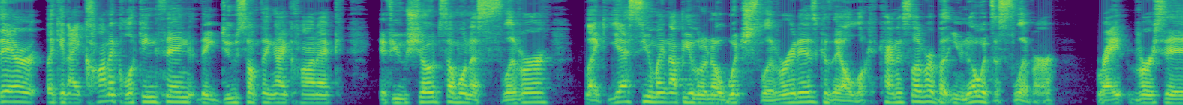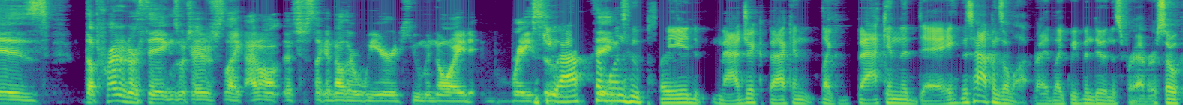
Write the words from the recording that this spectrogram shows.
they're like an iconic looking thing. They do something iconic. If you showed someone a sliver, like yes you might not be able to know which sliver it is because they all look kind of sliver but you know it's a sliver right? Versus the predator things which i just like i don't that's just like another weird humanoid race if you ask things. someone who played magic back in like back in the day this happens a lot right? Like we've been doing this forever. So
